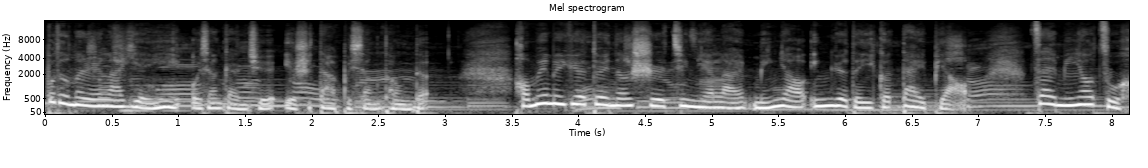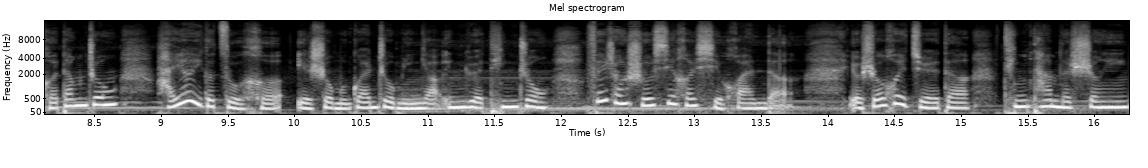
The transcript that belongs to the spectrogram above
不同的人来演绎，我想感觉也是大不相同的。好妹妹乐队呢是近年来民谣音乐的一个代表，在民谣组合当中，还有一个组合也是我们关注民谣音乐听众非常熟悉和喜欢的，有时候会觉得听他们的声音。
